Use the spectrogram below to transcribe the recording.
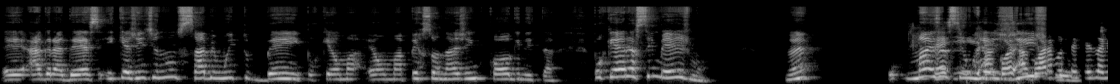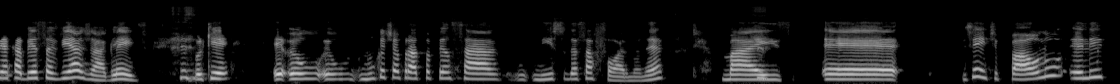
é, agradece e que a gente não sabe muito bem, porque é uma, é uma personagem incógnita, porque era assim mesmo. Né? Mas, é, assim, o registro... Agora, agora, você fez a minha cabeça viajar, Gleides, porque eu, eu, eu nunca tinha parado para pensar nisso dessa forma, né? Mas, é, gente, Paulo, ele,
